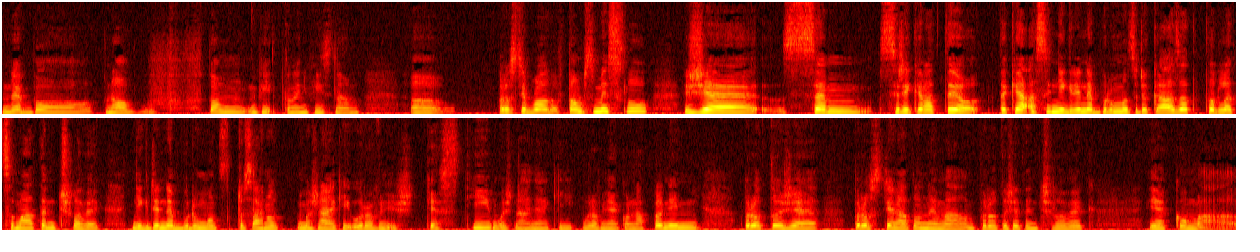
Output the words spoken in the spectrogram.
nebo no, v tom, to není význam, Eh, prostě bylo to v tom smyslu, že jsem si říkala, tyjo, tak já asi nikdy nebudu moc dokázat tohle, co má ten člověk. Nikdy nebudu moc dosáhnout možná nějaký úrovně štěstí, možná nějaký úrovně jako naplnění, protože prostě na to nemám, protože ten člověk jako má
